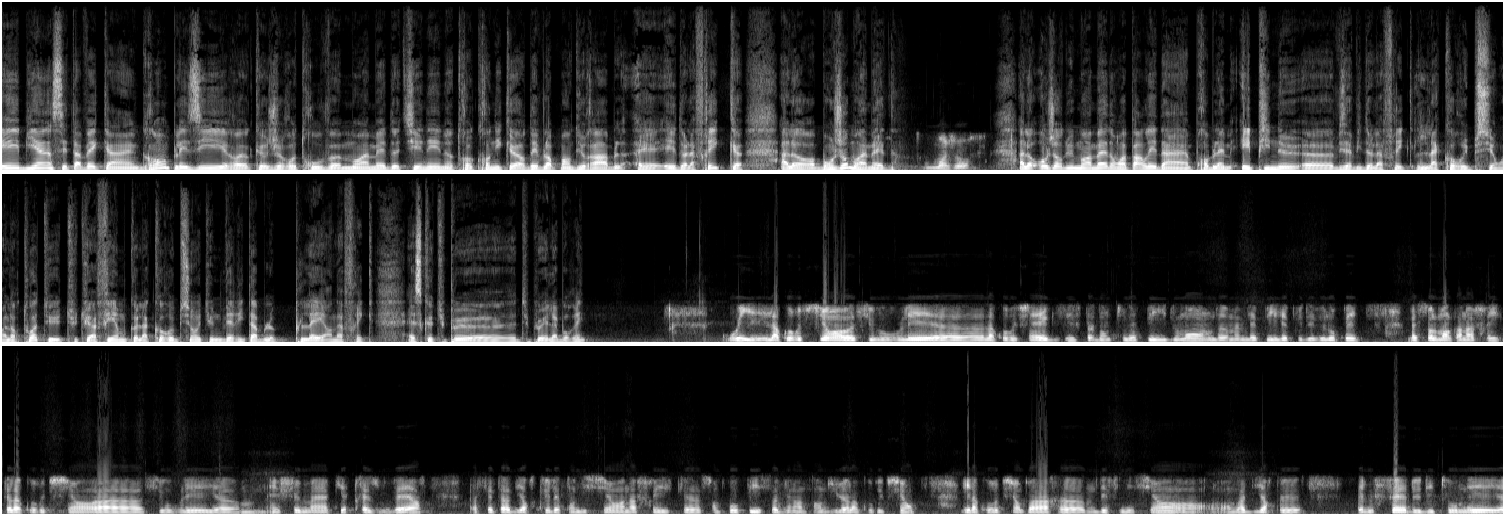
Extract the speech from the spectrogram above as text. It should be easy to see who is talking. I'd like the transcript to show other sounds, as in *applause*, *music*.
Speaker 1: Eh bien, c'est avec un grand plaisir que je retrouve Mohamed Tienné, notre chroniqueur développement durable et, de l'Afrique. Alors, bonjour Mohamed.
Speaker 2: Bonjour.
Speaker 1: Alors aujourd'hui, Mohamed, on va parler d'un problème épineux euh, vis-à-vis de l'Afrique, la corruption. Alors toi, tu, tu, affirmes que la corruption est une véritable plaie en Afrique. Est-ce que tu peux, euh, tu peux élaborer?
Speaker 2: Oui, la corruption, euh, si vous voulez, euh, la corruption existe dans tous les pays du monde, même les pays les plus développés. Mais seulement qu'en Afrique, la corruption a, si vous voulez, euh, un chemin qui est très ouvert. C'est-à-dire que les conditions en Afrique sont propices, bien entendu, à la corruption. Et la corruption, par définition, on va dire que c'est le fait de détourner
